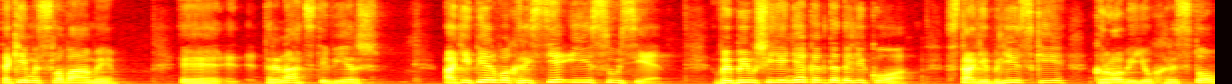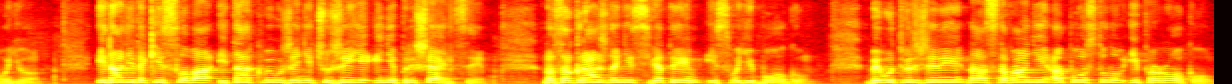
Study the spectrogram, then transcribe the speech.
такими словами, е, 13 вірш. А теперь во Христе Иисусе, вы, бывшие некогда далеко, стали близки кровью Христовою. И далее такие слова, «Итак вы уже не чужие и не пришельцы, но сограждане святым и свои Богу, быв утверждены на основании апостолов и пророков,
